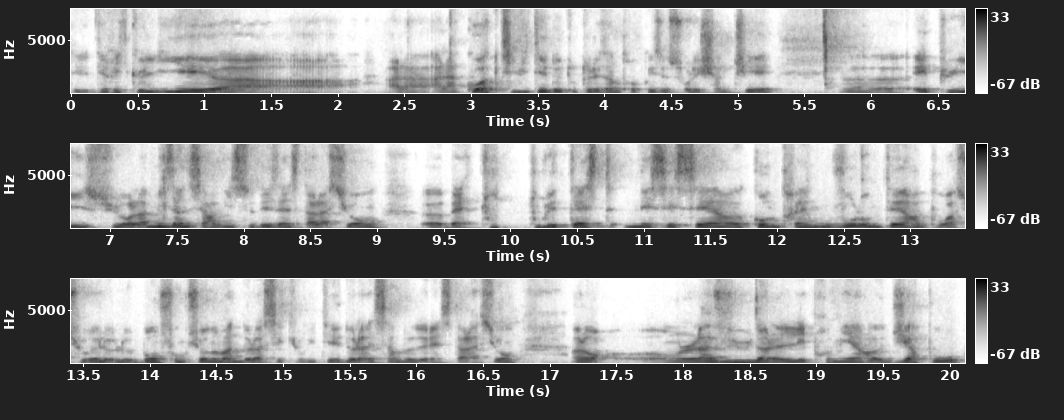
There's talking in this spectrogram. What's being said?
des risques liés à, la, coactivité de toutes les entreprises sur les chantiers. Euh, et puis sur la mise en service des installations, euh, ben, tous les tests nécessaires, contraints ou volontaires pour assurer le, le bon fonctionnement de la sécurité de l'ensemble de l'installation. Alors, on l'a vu dans les premières diapos,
